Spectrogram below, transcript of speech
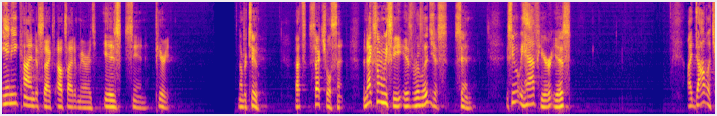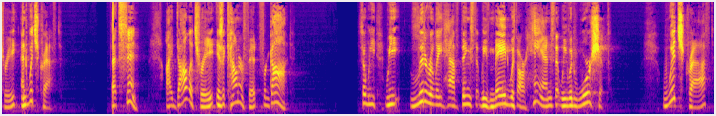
any kind of sex outside of marriage is sin, period. Number two, that's sexual sin. The next one we see is religious sin. You see, what we have here is idolatry and witchcraft. That's sin. Idolatry is a counterfeit for God. So we, we literally have things that we've made with our hands that we would worship. Witchcraft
